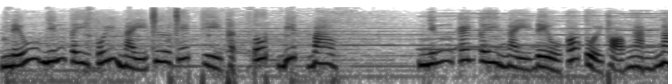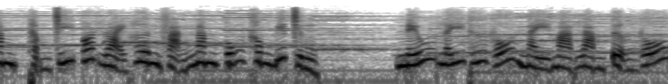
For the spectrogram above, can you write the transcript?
Nếu những cây cối này chưa chết thì thật tốt biết bao. Những cái cây này đều có tuổi thọ ngàn năm, thậm chí có loại hơn vạn năm cũng không biết chừng. Nếu lấy thứ gỗ này mà làm tượng gỗ,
